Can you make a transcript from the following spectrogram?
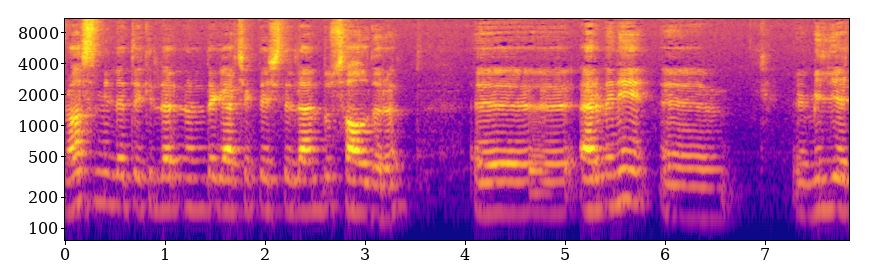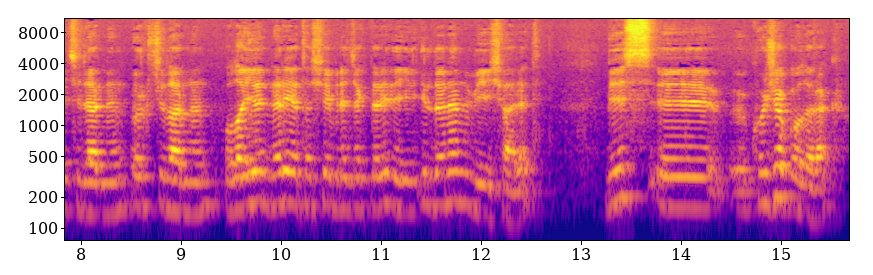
Fransız milletvekillerinin önünde gerçekleştirilen bu saldırı e, Ermeni e, milliyetçilerinin, ırkçılarının olayı nereye taşıyabilecekleriyle ilgili de önemli bir işaret. Biz e, KOJAP olarak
